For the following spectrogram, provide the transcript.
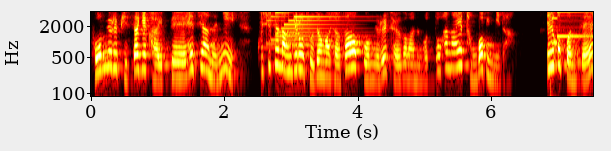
보험료를 비싸게 가입해 해지하느니 90세 만기로 조정하셔서 보험료를 절감하는 것도 하나의 방법입니다. 일곱 번째,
